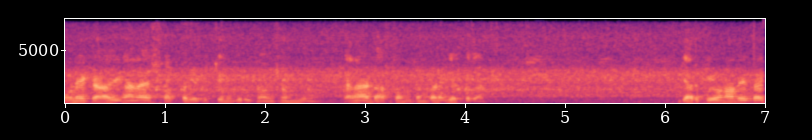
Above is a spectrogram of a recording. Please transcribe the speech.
ਉਹਨੇ ਕਿਹਾ ਸੀ, ਕਹਿੰਦਾ ਸ਼ੱਕ ਦੇ ਬੱਚੇ ਨੂੰ ਗੁਰੂ ਗੋਬਿੰਦ ਸਿੰਘ ਜੀ ਨੂੰ ਕਹਿੰਦਾ ਡਾਸੋਂ ਡੰਗਣਗੇ ਇੱਕ ਦਿਨ। ਜਦ ਕਿ ਉਹਨਾਂ ਦੇ ਤਾਂ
